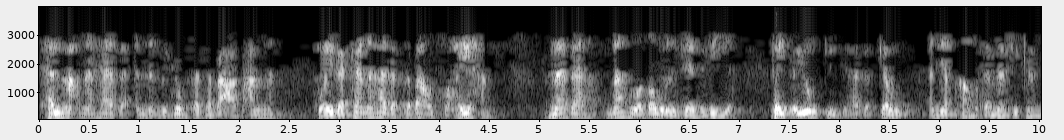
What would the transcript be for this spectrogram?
هل معنى هذا أن النجوم تتباعد عنا؟ وإذا كان هذا التباعد صحيحا ماذا ما هو دور الجاذبية؟ كيف يمكن لهذا الكون أن يبقى متماسكا؟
